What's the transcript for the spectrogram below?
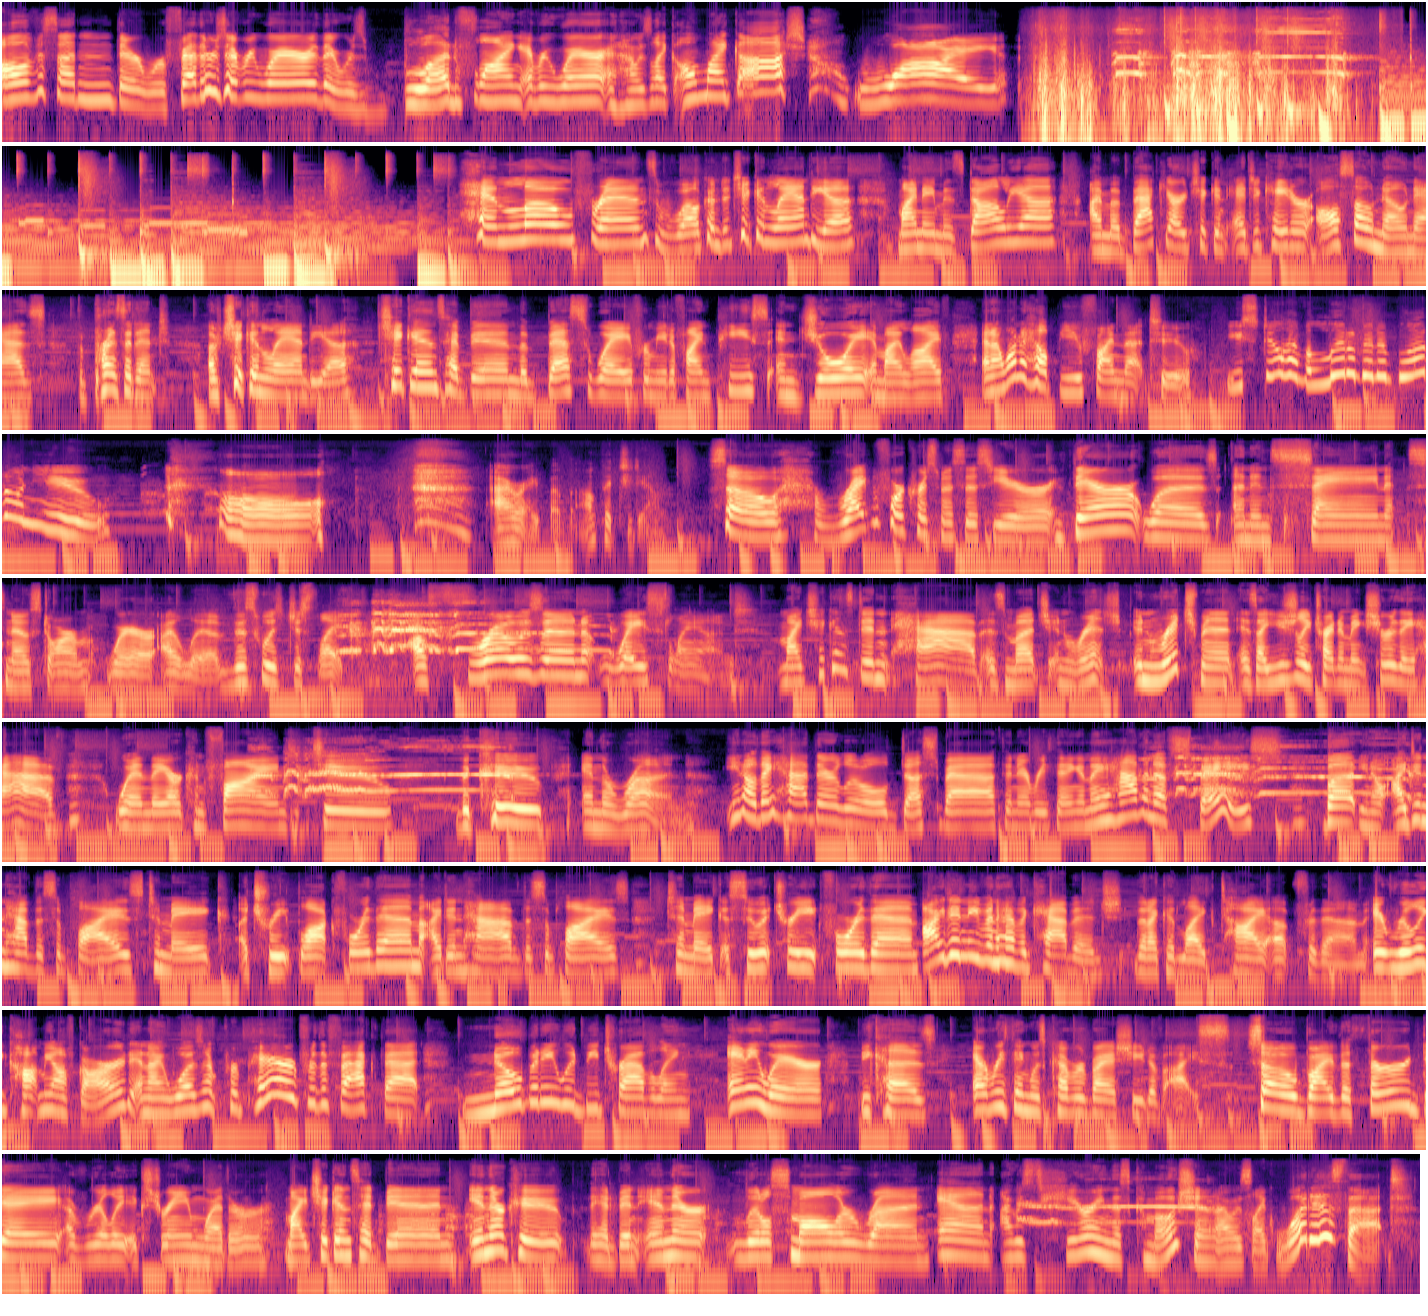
all of a sudden there were feathers everywhere, there was blood flying everywhere, and I was like, oh my gosh, why? Hello, friends. Welcome to Chickenlandia. My name is Dahlia. I'm a backyard chicken educator, also known as the president of Chickenlandia. Chickens have been the best way for me to find peace and joy in my life, and I want to help you find that too. You still have a little bit of blood on you. Oh. All right, Bubba, I'll put you down. So, right before Christmas this year, there was an insane snowstorm where I live. This was just like a frozen wasteland. My chickens didn't have as much enrich enrichment as I usually try to make sure they have when they are confined to the coop and the run you know, they had their little dust bath and everything, and they have enough space. But, you know, I didn't have the supplies to make a treat block for them. I didn't have the supplies to make a suet treat for them. I didn't even have a cabbage that I could like tie up for them. It really caught me off guard, and I wasn't prepared for the fact that nobody would be traveling anywhere because everything was covered by a sheet of ice. So by the third day of really extreme weather, my chickens had been in their coop, they had been in their little smaller run, and I was hearing this commotion. and I was like, what is that?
